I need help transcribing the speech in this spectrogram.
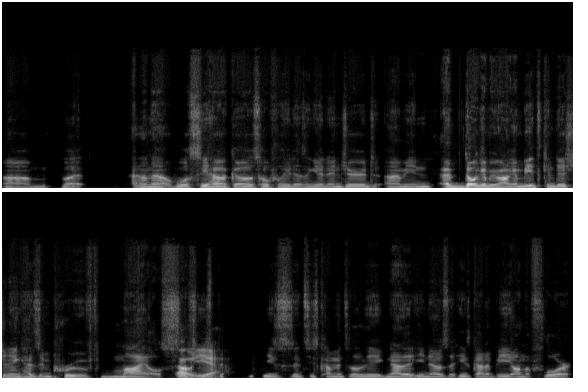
Um, but I don't know. We'll see how it goes. Hopefully, he doesn't get injured. I mean, uh, don't get me wrong. Embiid's conditioning has improved miles. Oh, since yeah. he's since he's come into the league. Now that he knows that he's got to be on the floor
